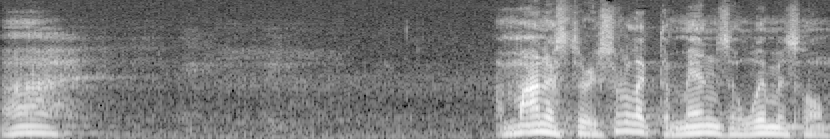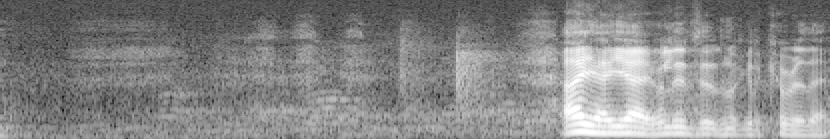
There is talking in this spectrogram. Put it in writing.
Uh, a monastery, sort of like the men's and women's home. Ah, yeah, yeah. We're going to cover that.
